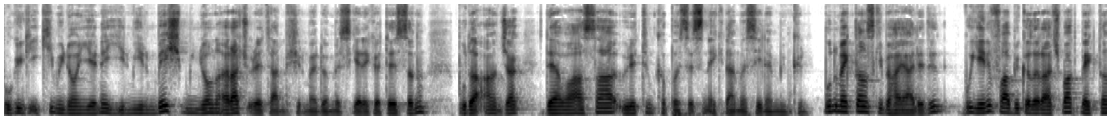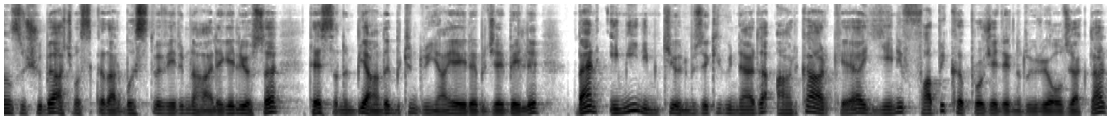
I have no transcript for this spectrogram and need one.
Bugünkü 2 milyon yerine 20-25 milyon araç üreten bir firmaya dönmesi gerekiyor Tesla'nın. Bu da ancak devasa üretim kapasitesinin eklenmesiyle mümkün. Bunu McDonald's gibi hayal edin. Bu yeni fabrikaları açmak McDonald's'ın şube açması kadar basit ve verimli hale geliyorsa Tesla'nın bir anda bütün dünyaya yayılabileceği belli. Ben eminim ki önümüzdeki günlerde arka arkaya yeni fabrika projelerini duyuruyor olacaklar.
